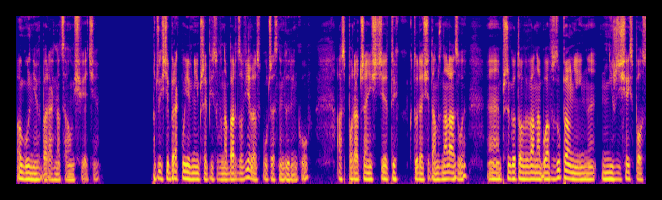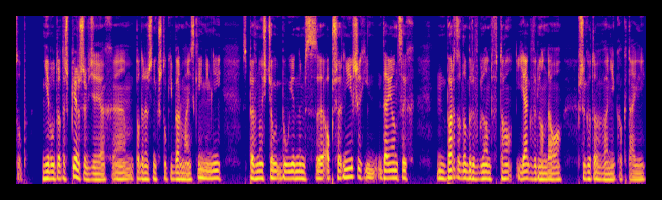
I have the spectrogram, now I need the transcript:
ogólnie w barach na całym świecie. Oczywiście brakuje w niej przepisów na bardzo wiele współczesnych drinków, a spora część tych, które się tam znalazły, e, przygotowywana była w zupełnie inny niż dzisiaj sposób. Nie był to też pierwszy w dziejach e, podręcznik sztuki barmańskiej, niemniej z pewnością był jednym z obszerniejszych i dających bardzo dobry wgląd w to, jak wyglądało przygotowywanie koktajli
